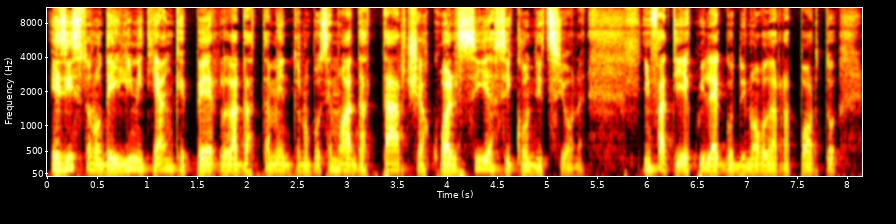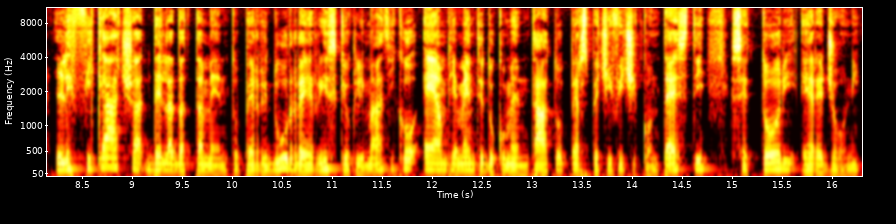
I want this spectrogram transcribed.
Esistono dei limiti anche per l'adattamento, non possiamo adattarci a qualsiasi condizione. Infatti, e qui leggo di nuovo dal rapporto, l'efficacia dell'adattamento per ridurre il rischio climatico è ampiamente documentato per specifici contesti, settori e regioni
